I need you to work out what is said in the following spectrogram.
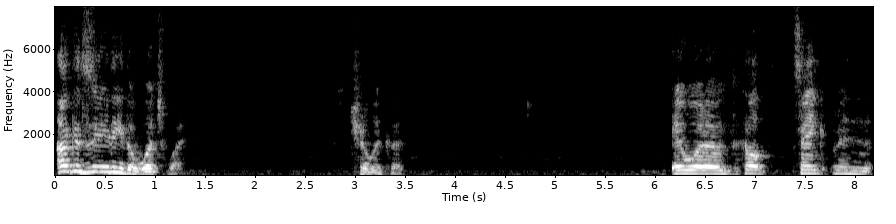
I could see it either which way. Truly could. It would have helped Tankman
